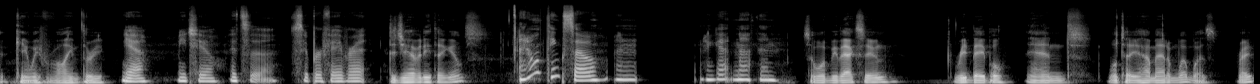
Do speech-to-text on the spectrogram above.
I can't wait for volume three. yeah, me too. It's a super favorite. Did you have anything else? I don't think so. And I got nothing. So we'll be back soon. Read Babel, and we'll tell you how Madame Web was, right?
